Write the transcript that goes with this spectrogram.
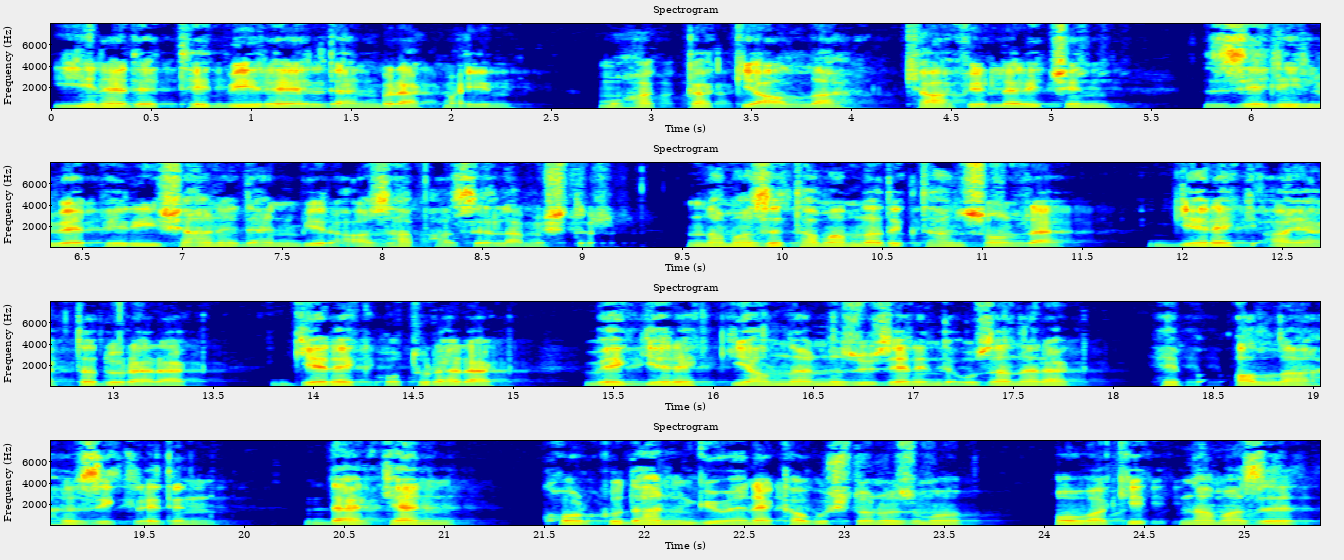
yine de tedbiri elden bırakmayın. Muhakkak ki Allah kâfirler için zelil ve perişan eden bir azap hazırlamıştır. Namazı tamamladıktan sonra gerek ayakta durarak, gerek oturarak ve gerek yanlarınız üzerinde uzanarak hep Allah'ı zikredin. Derken korkudan güvene kavuştunuz mu o vakit namazı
